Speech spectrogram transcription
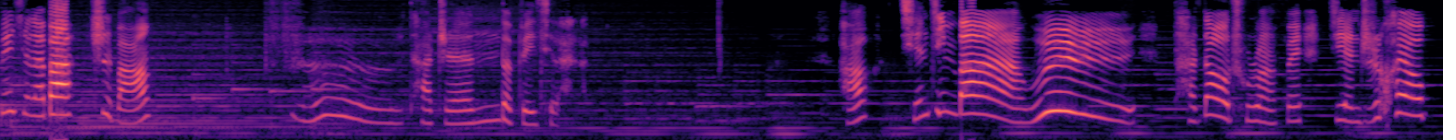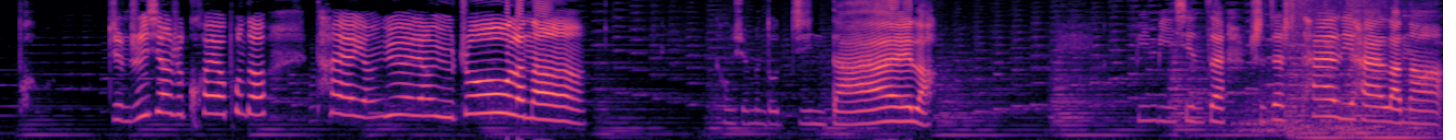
飞起来吧，翅膀。”呜，它真的飞起来了。好，前进吧！呜，它到处乱飞，简直快要碰，简直像是快要碰到。太阳、月亮、宇宙了呢！同学们都惊呆了。冰冰现在实在是太厉害了呢。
